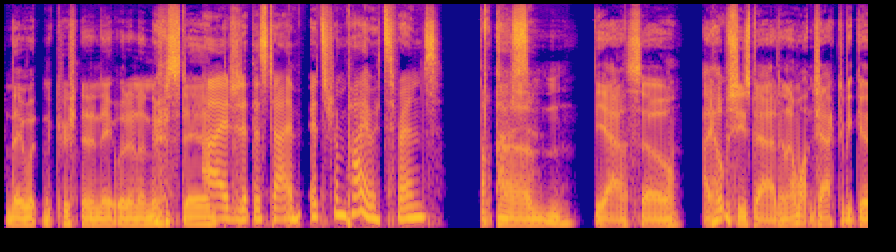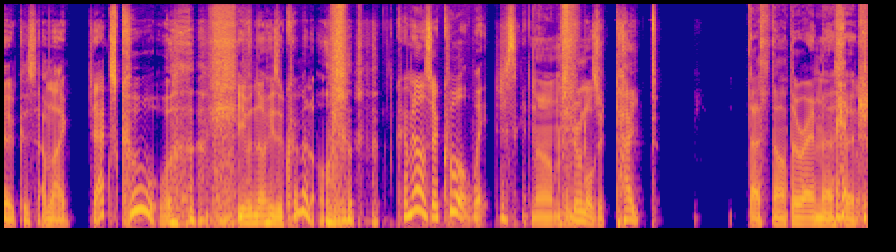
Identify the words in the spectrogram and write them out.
they wouldn't. Christian and Nate wouldn't understand. I did it this time. It's from Pirates, friends. Botas. Um, yeah, so I hope she's bad, and I want Jack to be good because I'm like Jack's cool, even though he's a criminal. Criminals are cool. Wait, just kidding. No, Criminals are tight. that's not the right message.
